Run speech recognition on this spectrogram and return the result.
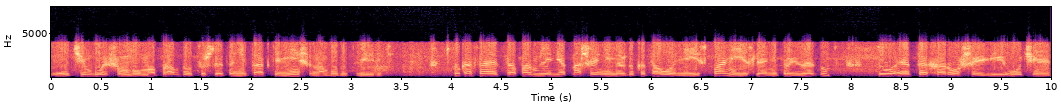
Э, чем больше мы будем оправдываться, что это не так, тем меньше нам будут верить. Что касается оформления отношений между Каталонией и Испанией, если они произойдут, то это хороший и очень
